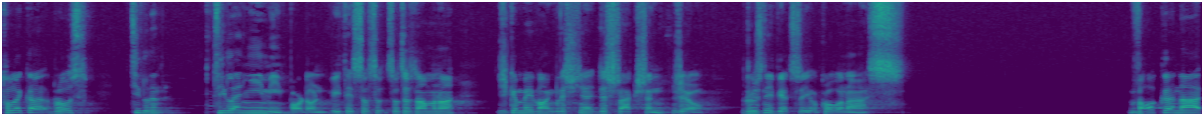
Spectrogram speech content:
tolika rozptýleními. Pardon, víte, co, co to znamená? Říkáme v angličtině distraction, že jo? Různé věci okolo nás. Válka na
